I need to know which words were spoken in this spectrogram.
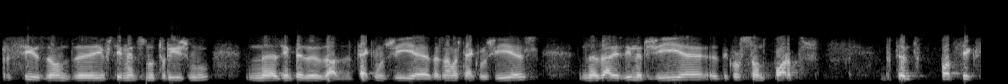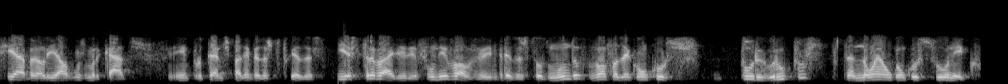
precisam de investimentos no turismo, nas empresas de tecnologia, das novas tecnologias, nas áreas de energia, de construção de portos. Portanto, pode ser que se abra ali alguns mercados importantes para as empresas portuguesas. E este trabalho, no fundo, envolve empresas de todo o mundo, vão fazer concursos por grupos, portanto, não é um concurso único,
